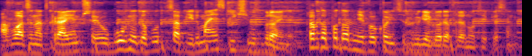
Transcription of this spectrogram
a władzę nad krajem przejął główny dowódca birmańskich sił zbrojnych, prawdopodobnie w okolicy drugiego refrenu tej piosenki.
